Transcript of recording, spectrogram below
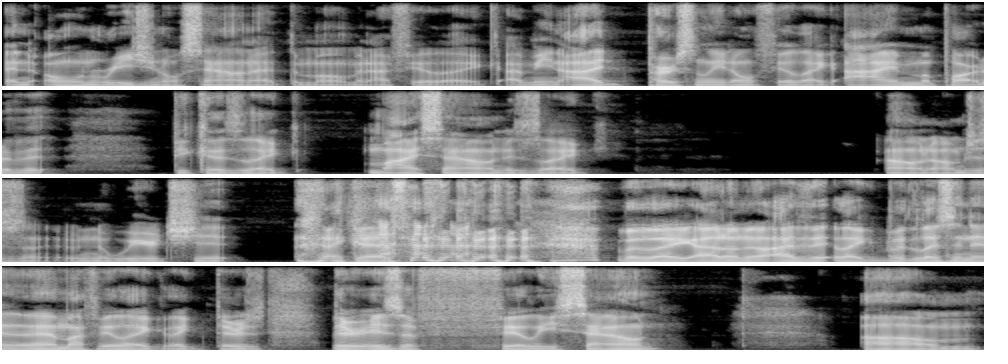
an own regional sound at the moment. I feel like. I mean, I personally don't feel like I'm a part of it because like my sound is like I don't know. I'm just in the weird shit. I guess, but like I don't know. I thi- like, but listening to them, I feel like like there's there is a Philly sound, um,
